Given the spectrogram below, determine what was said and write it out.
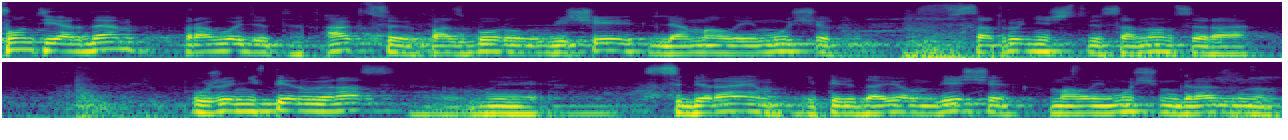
Фонд Ярдам проводит акцию по сбору вещей для малоимущих в сотрудничестве с АНОН-ЦРА. Уже не в первый раз мы собираем и передаем вещи малоимущим гражданам.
